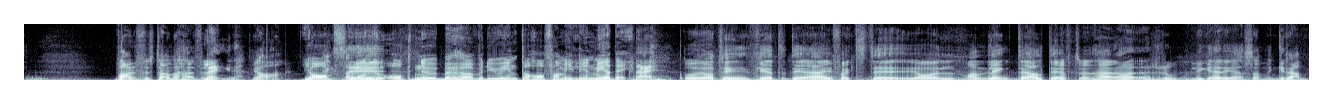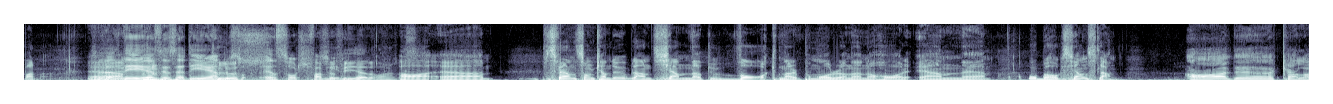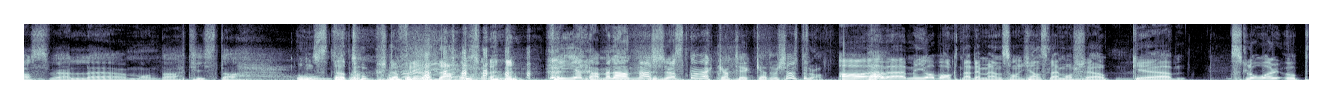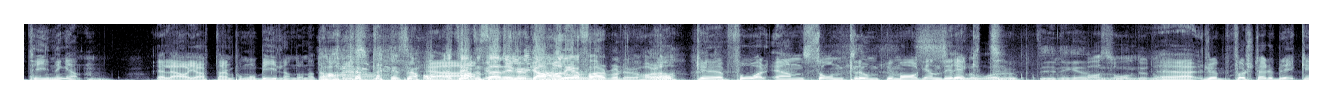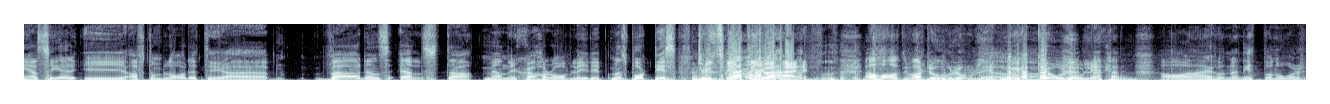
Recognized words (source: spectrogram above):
varför stanna här för länge? Ja. Ja, Exakt. och, nu- och nu behöver du ju inte ha familjen med dig. Nej, och jag tycker att det är ju faktiskt, eh, jag, man längtar alltid efter den här eh, roliga resan med grabbarna. Eh, det, är, jag ska säga, det är ju ändå so- en sorts familj. Sofia då. Ja, eh, Svensson, kan du ibland känna att du vaknar på morgonen och har en eh, obehagskänsla? Ja, det kallas väl eh, måndag, tisdag, Onsdag, Onsdag. torsdag, fredag. fredag. Men annars resten av veckan tycker jag, då känns det bra. ja, Ja. eh, men jag vaknade med en sån känsla i morse och eh, slår upp tidningen. Eller ja, jag öppnar den på mobilen då Ja, naturligtvis. det är så, Ja. Jag tänkte säga det, hur gammal är farbror nu? Har. Och eh, får en sån klump i magen direkt. Slår upp tidningen. Vad såg du då? Eh, rub- första rubriken jag ser i Aftonbladet är eh, Världens äldsta människa har avlidit. Men Sportis, du sitter ju här! Jaha, du vart orolig? Mycket orolig. Ja, nej, 119 år.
